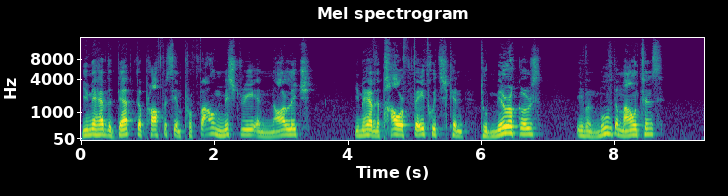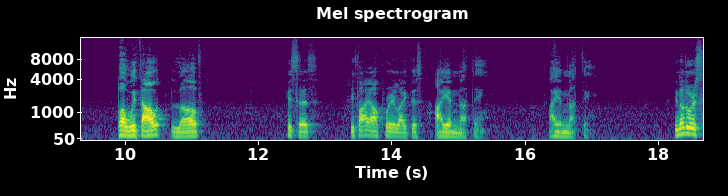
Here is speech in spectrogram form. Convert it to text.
You may have the depth of prophecy and profound mystery and knowledge. You may have the power of faith, which can do miracles, even move the mountains. But without love, he says, if I operate like this, I am nothing. I am nothing. In other words,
